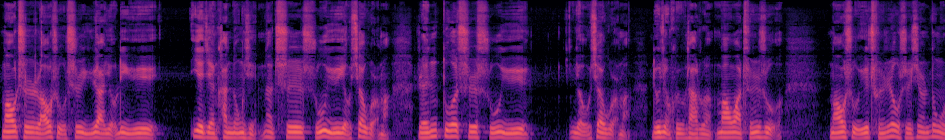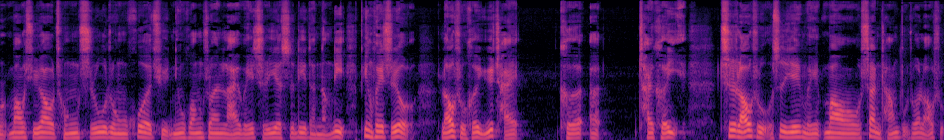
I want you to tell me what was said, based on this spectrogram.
猫吃老鼠吃鱼啊，有利于夜间看东西。那吃熟鱼有效果吗？人多吃熟鱼有效果吗？刘景回复他说：猫啊，纯属猫属于纯肉食性动物，猫需要从食物中获取牛磺酸来维持夜视力的能力，并非只有老鼠和鱼才可呃才可以吃老鼠，是因为猫擅长捕捉老鼠。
